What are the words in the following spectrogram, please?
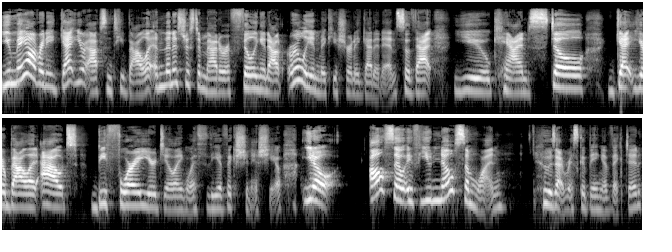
you may already get your absentee ballot, and then it's just a matter of filling it out early and making sure to get it in so that you can still get your ballot out before you're dealing with the eviction issue. You know, also, if you know someone who's at risk of being evicted,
